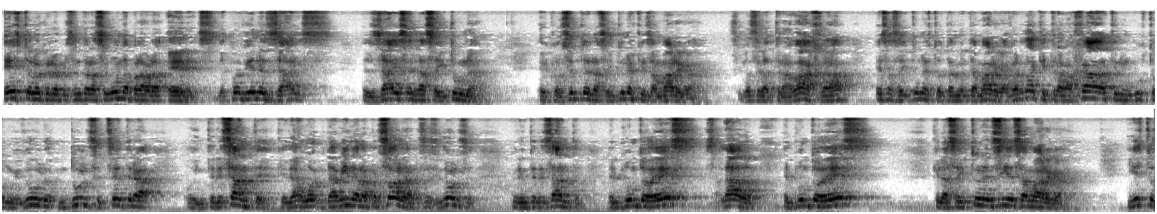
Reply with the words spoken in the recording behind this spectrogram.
Esto es lo que representa la segunda palabra, Eretz. Después viene el Zais. El Zais es la aceituna. El concepto de la aceituna es que es amarga. Si no se la trabaja, esa aceituna es totalmente amarga. Es verdad que trabajada tiene un gusto muy dulce, etcétera, o interesante, que da vida a la persona, no sé si dulce, pero interesante. El punto es, salado, el punto es que la aceituna en sí es amarga. Y esto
